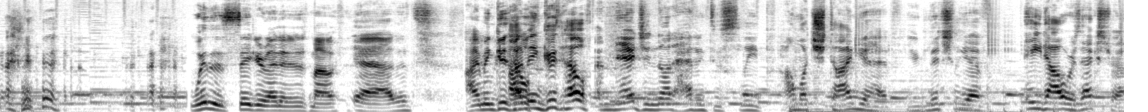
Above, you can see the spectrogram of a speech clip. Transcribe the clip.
With a cigarette in his mouth. yeah, that's. I'm in good health. I'm in good health. Imagine not having to sleep. How much time you have? You literally have eight hours extra.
